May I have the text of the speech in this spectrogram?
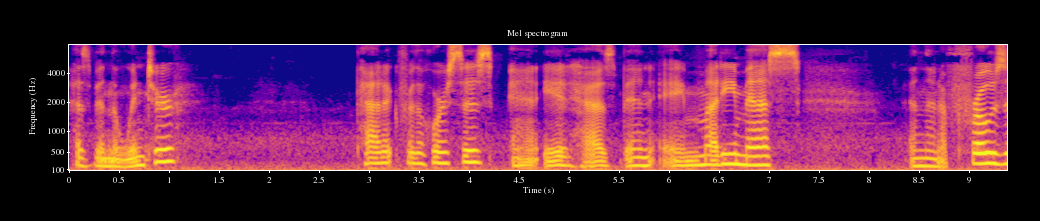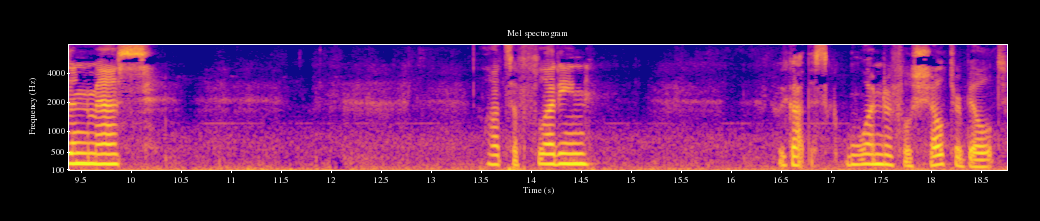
has been the winter paddock for the horses and it has been a muddy mess and then a frozen mess. Lots of flooding. We got this wonderful shelter built.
